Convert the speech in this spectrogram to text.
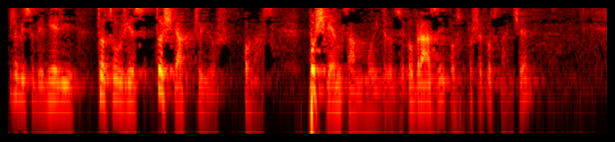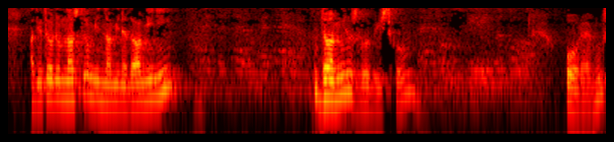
żeby sobie mieli to, co już jest, to świadczy już o nas. Poświęcam, moi drodzy, obrazy. Proszę powstańcie. Adiutorium nostrum in nomine Domini. Dominus vobiscum. Oremus.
